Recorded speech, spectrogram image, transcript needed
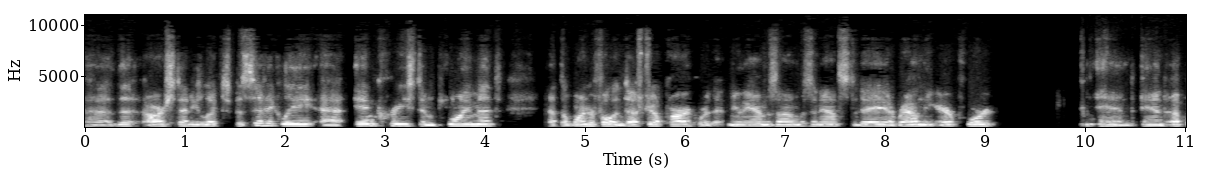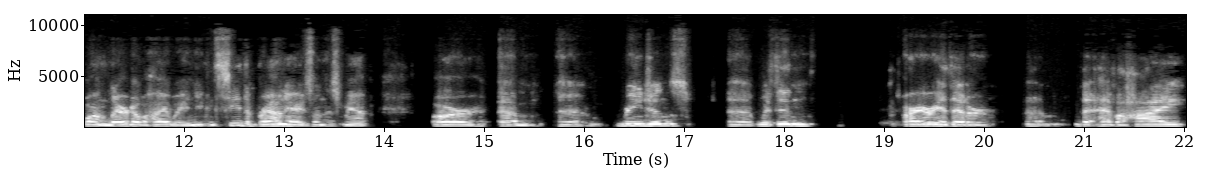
uh, the, our study looked specifically at increased employment at the wonderful industrial park where that new Amazon was announced today, around the airport, and and up on Lerdo Highway. And you can see the brown areas on this map are um, uh, regions uh, within our area that are um, that have a high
